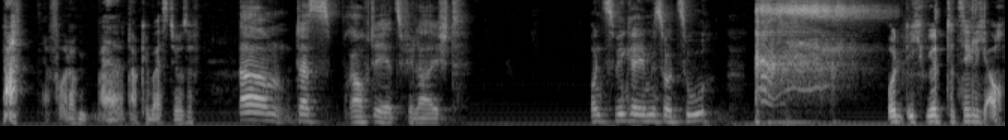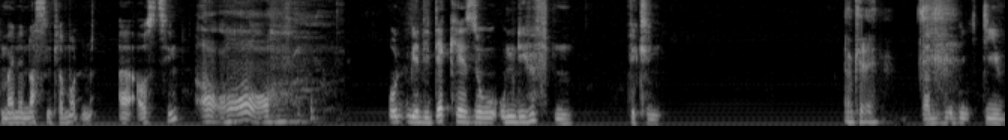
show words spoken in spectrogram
Ah, hervorragend. Äh, danke, weißt Josef. Ähm, das braucht ihr jetzt vielleicht. Und zwinker ihm so zu. Und ich würde tatsächlich auch meine nassen Klamotten äh, ausziehen Oh, oh. und mir die Decke so um die Hüften wickeln. Okay. Dann würde ich die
